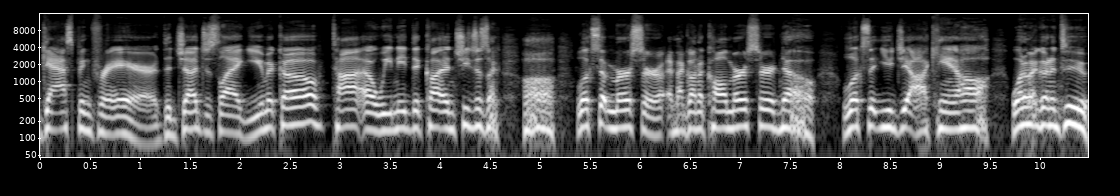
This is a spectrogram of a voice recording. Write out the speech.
gasping for air. The judge is like, Yumiko, ta- uh, we need to call. And she's just like, oh, looks at Mercer. Am I going to call Mercer? No. Looks at Eugene. Oh, I can't. Oh, what am I going to do?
